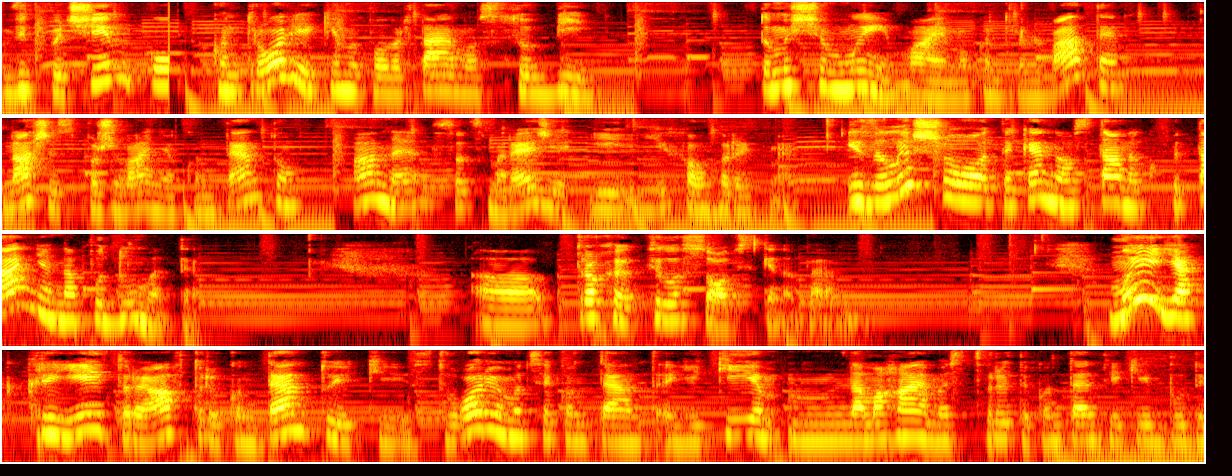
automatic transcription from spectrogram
відпочинку, контроль, який ми повертаємо собі. Тому що ми маємо контролювати наше споживання контенту, а не соцмережі і їх алгоритми. І залишу таке наостанок питання на подумати. Е, Трохи філософське, напевно. Ми, як креатори, автори контенту, які створюємо цей контент, які намагаємось створити контент, який буде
